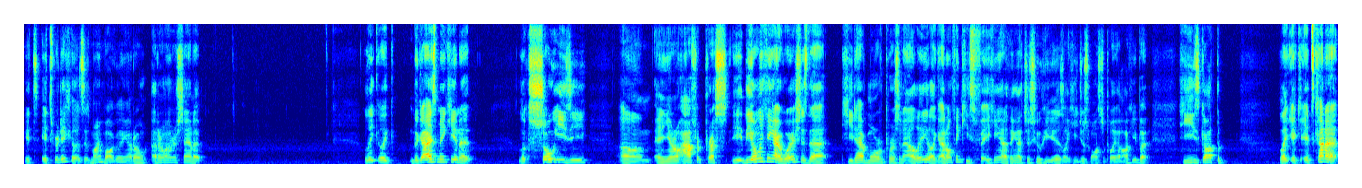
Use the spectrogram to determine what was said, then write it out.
it's it's ridiculous. It's mind-boggling. I don't I don't understand it. Like like the guy's making it look so easy. Um, and you know after press, the only thing I wish is that he'd have more of a personality. Like I don't think he's faking it. I think that's just who he is. Like he just wants to play hockey, but he's got the like it, it's kind of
